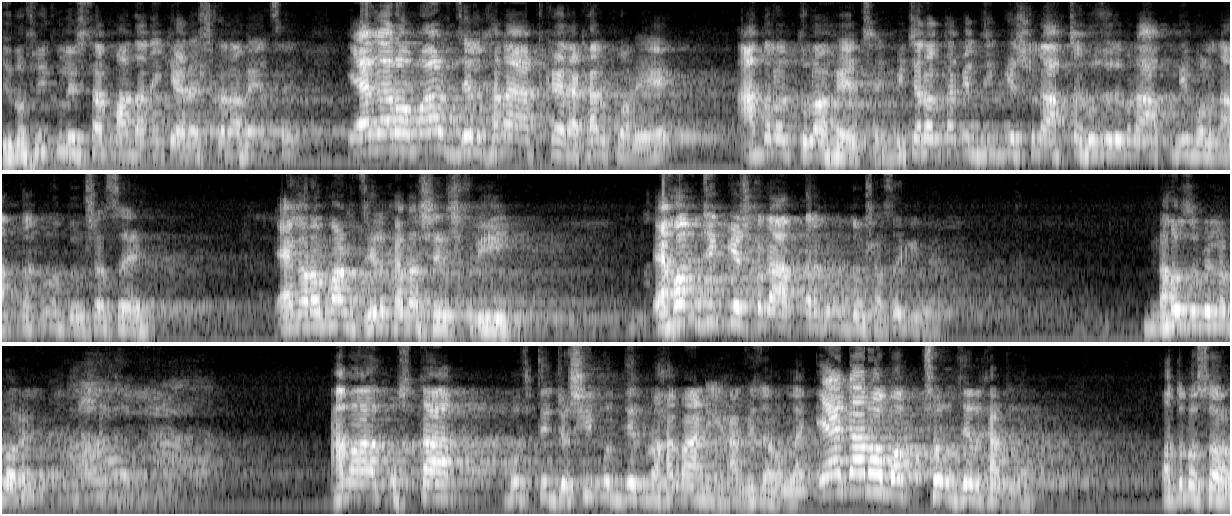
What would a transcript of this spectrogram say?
রফিকুল ইসলাম মাদানিকে অ্যারেস্ট করা হয়েছে। এগারো মাস জেলখানায় আটকায় রাখার পরে আদালত তোলা হয়েছে। বিচারক তাকে জিজ্ঞেস করে আচ্ছা হুজুর, এবার আপনি বলেন, আপনার কোনো দোষ আছে? এগারো মাস জেলখানা শেষ ফ্রি এখন জিজ্ঞেস করে আপনার কোনো দোষ আছে কিনা নাহুজুবিল্লাহ বলেন। আমার উস্তাদ মুফতি জসিমউদ্দিন রহমানি, হাফিজাহুল্লাহ, এগারো বছর জেল খাটলেন। কত বছর?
